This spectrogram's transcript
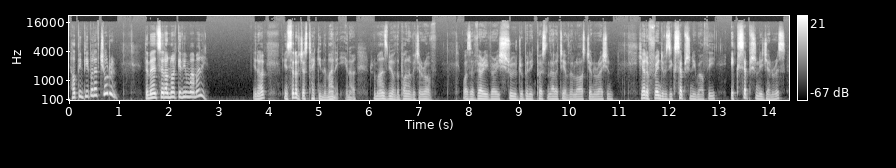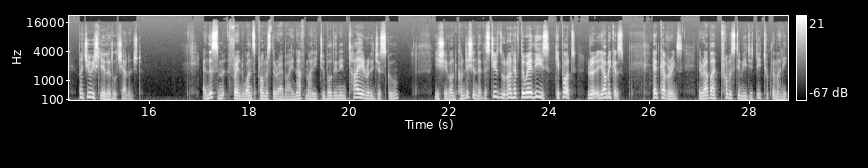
helping people have children. The man said, I'm not giving you my money. You know, instead of just taking the money, you know, reminds me of the Rav, was a very, very shrewd rabbinic personality of the last generation. He had a friend who was exceptionally wealthy, exceptionally generous, but Jewishly a little challenged. And this friend once promised the rabbi enough money to build an entire religious school, yeshiva, on condition that the students would not have to wear these kippot, yarmulkes, head coverings. The rabbi promised immediately, took the money,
